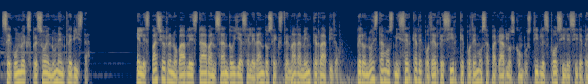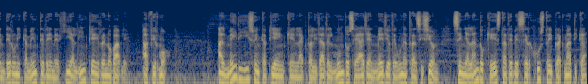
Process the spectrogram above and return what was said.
según lo expresó en una entrevista. El espacio renovable está avanzando y acelerándose extremadamente rápido, pero no estamos ni cerca de poder decir que podemos apagar los combustibles fósiles y depender únicamente de energía limpia y renovable, afirmó. Almeida hizo hincapié en que en la actualidad el mundo se halla en medio de una transición, señalando que ésta debe ser justa y pragmática,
